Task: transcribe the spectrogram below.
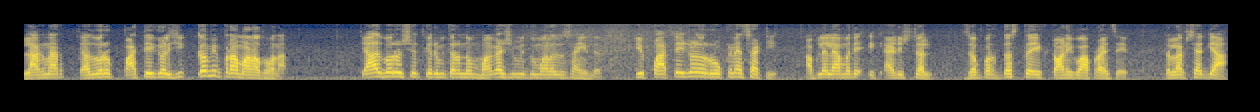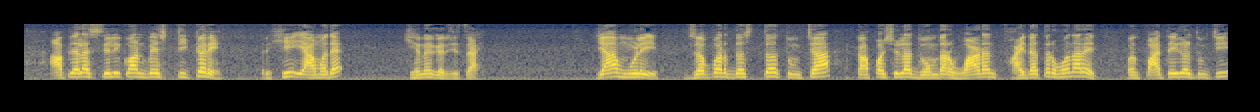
लागणार. त्याचबरोबर पातेगळ ही कमी प्रमाणात होणार. त्याचबरोबर शेतकरी मित्रांनो मगाशी मी तुम्हाला जर सांगितलं की पातेगळ रोखण्यासाठी आपल्याला यामध्ये एक ॲडिशनल जबरदस्त एक टॉनिक वापरायचं आहे. तर लक्षात घ्या आपल्याला सिलिकॉन बेस्ड स्टिकर आहे तर हे यामध्ये घेणं गरजेचं आहे. यामुळे जबरदस्त तुमच्या कापाशीला जोमदार वाढ आणि फायदा तर होणार आहेत पण पातेगळ तुमची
